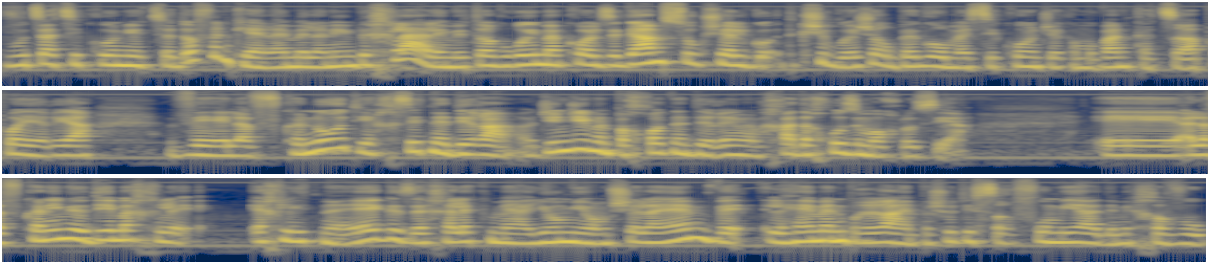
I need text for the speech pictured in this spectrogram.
קבוצת סיכון יוצא דופן, כי אין להם מלנין בכלל, הם יותר גרועים מהכל. זה גם סוג של, תקשיבו, יש הרבה גורמי סיכון שכמובן קצרה פה היריעה, ולבקנות יחסית נדירה. הג'ינג'ים הם פחות נדירים, הם 1% מהאוכלוסייה. אה, הלבקנים יודעים איך, איך להתנהג, זה חלק מהיום-יום שלהם, ולהם אין ברירה, הם פשוט יישרפו מיד, הם יכאבו.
